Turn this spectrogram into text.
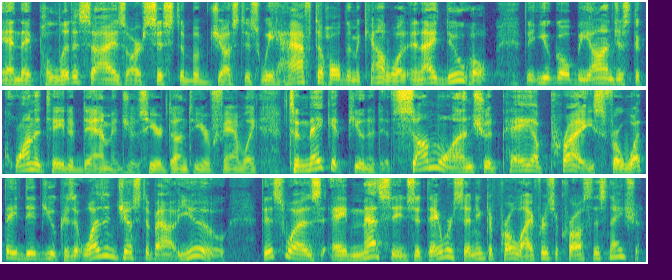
and they politicize our system of justice, we have to hold them accountable. And I do hope that you go beyond just the quantitative damages here done to your family to make it punitive. Someone should pay a price for what they did you because it wasn't just about you. This was a message that they were sending to pro lifers across this nation.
